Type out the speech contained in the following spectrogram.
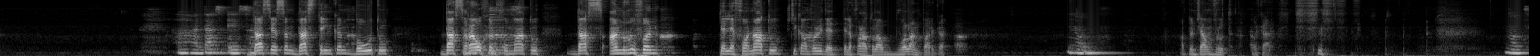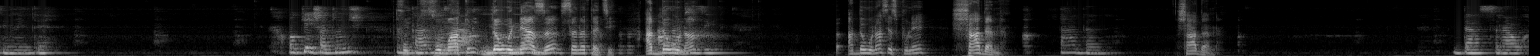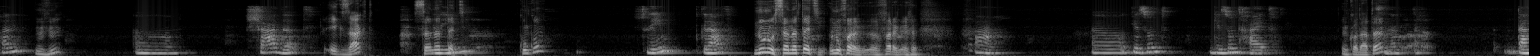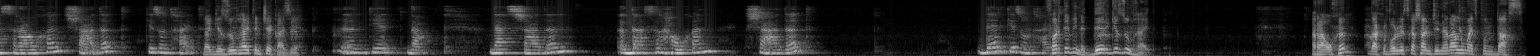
Ah, das Essen. das essen, das trinken, băutul, das rauchen, fumatul, das anrufen, telefonatul. Știi că am vorbit de telefonatul la volan, parcă. Nu. Atunci am vrut, măcar. Nu țin minte. Ok, și atunci... în Fum, cazul fumatul ăsta, dăunează sănătății. A nu- dăuna, Asta zic. a dăuna se spune schaden. Schaden. Schaden. Das Rauchen Mhm. uh, schadet Exact. Sănătății. Schlimm. Cum, cum? schlimm, grav. Nu, nu, sănătății. Nu, fără, fără. Ah. Uh, gesund, Gesundheit. Încă o dată. Sănătate. Das Rauchen schadet Gesundheit. Dar Gesundheit în ce caz e? În die, da. Das Schaden, das Rauchen schadet der Gesundheit. Foarte bine. Der Gesundheit. Rauchen, dacă vorbesc așa în general, nu mai spun das.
